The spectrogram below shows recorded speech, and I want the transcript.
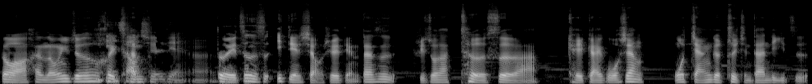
对啊，很容易就是会看缺点，嗯，对，真的是一点小缺点，但是比如说它特色啊，可以改过。像我讲一个最简单的例子，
